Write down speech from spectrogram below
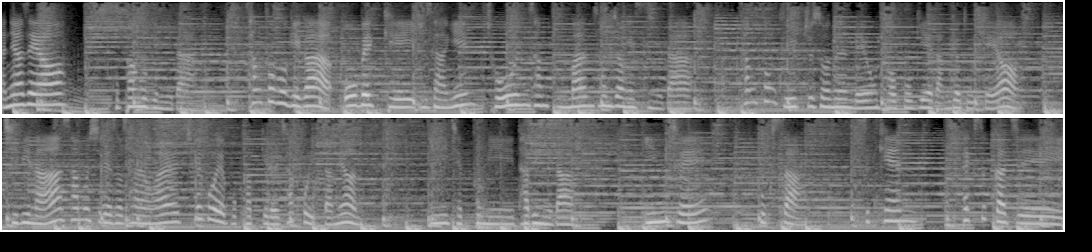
안녕하세요. 고팡욱입니다. 상품 후기가 500개 이상인 좋은 상품만 선정했습니다. 상품 구입 주소는 내용 더 보기에 남겨둘게요. 집이나 사무실에서 사용할 최고의 복합기를 찾고 있다면 이 제품이 답입니다. 인쇄, 복사, 스캔, 팩스까지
